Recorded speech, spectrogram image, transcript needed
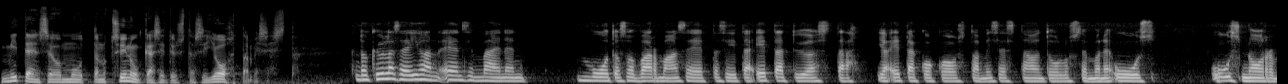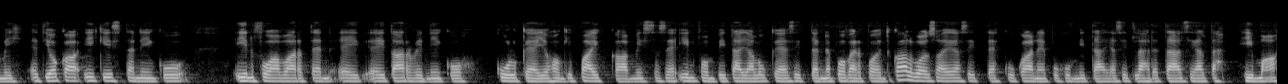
Miten se on muuttanut sinun käsitystäsi johtamisesta? No kyllä se ihan ensimmäinen muutos on varmaan se, että siitä etätyöstä ja etäkokoustamisesta on tullut semmoinen uusi, uusi normi, että joka ikistä niin kuin infoa varten ei, ei tarvitse niin kulkea johonkin paikkaan, missä se infon pitäjä lukee sitten ne PowerPoint-kalvonsa ja sitten kukaan ei puhu mitään ja sitten lähdetään sieltä himaa.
